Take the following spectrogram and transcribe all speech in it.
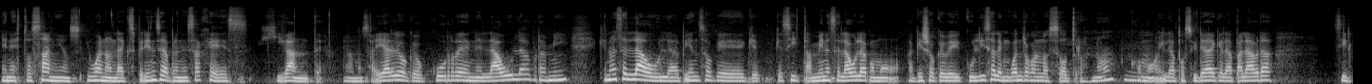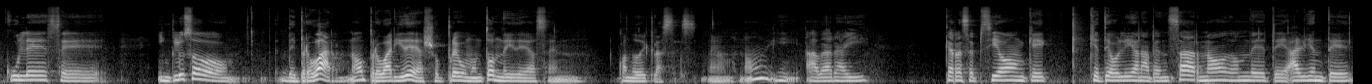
en estos años. Y bueno, la experiencia de aprendizaje es gigante. Digamos, hay algo que ocurre en el aula para mí, que no es el aula, pienso que, que, sí, también es el aula como aquello que vehiculiza el encuentro con los otros, ¿no? Mm. Como, y la posibilidad de que la palabra circule, se, incluso de probar, ¿no? Probar ideas. Yo pruebo un montón de ideas en, cuando doy clases, digamos, ¿no? Y a ver ahí qué recepción, qué, que te obligan a pensar, ¿no? Donde te, alguien te,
